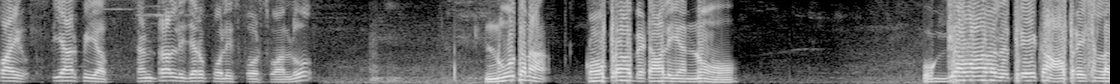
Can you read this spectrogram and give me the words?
five CRPF central reserve police force వాళ్ళు నూతన కోబ్రా బెటాలియన్ను ఉగ్రవాద వ్యతిరేక ఆపరేషన్ల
